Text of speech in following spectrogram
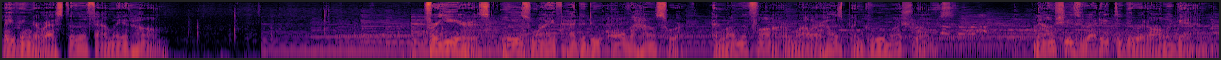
leaving the rest of the family at home. For years, Lu's wife had to do all the housework and run the farm while her husband grew mushrooms. Now she's ready to do it all again.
